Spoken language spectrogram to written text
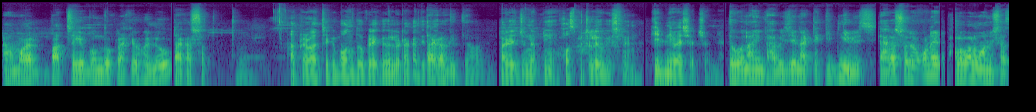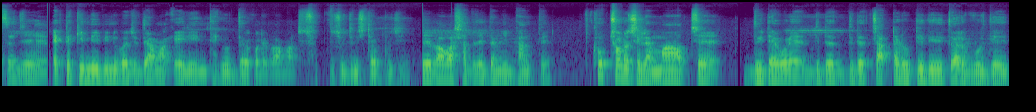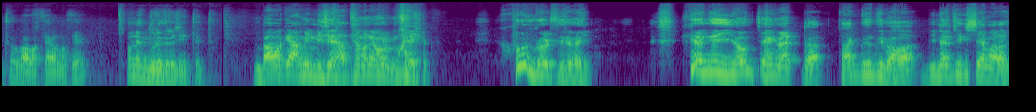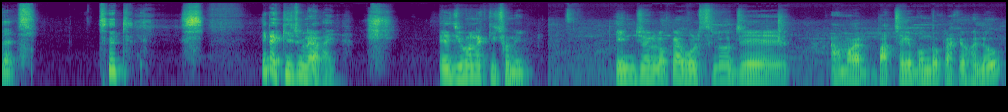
আমার বাচ্চাকে বন্ধক রাখে হলেও টাকা শোধ করতে হবে। আপনার বাচ্চাকে বন্ধক রেখে হলেও টাকা দিতে টাকা দিতে হবে। আর এর জন্য আপনি হসপিটালেও গেছিলেন। কিডনি ব্যাসের জন্য। তখন আমি ভাবি যে না একটা কিডনি বেশি ঢাকা শহরে অনেক ভালো ভালো মানুষ আছে যে একটা কিডনি বিনিময়ে যদি আমাকে এই ঋণ থেকে উদ্ধার করে বা আমার সবকিছু জিনিসটা বুঝে। যে বাবার সাথে যেতাম ইট ভাঙতে। খুব ছোট ছিলাম। মা হচ্ছে দুইটা করে দুইটা দুইটা চারটা রুটি দিয়ে দিত আর গুড় দিয়ে দিত। বাবাকে আর আমাকে অনেক দূরে দূরে যেতে দিত। বাবাকে আমি নিজের হাতে মানে আমার মায়ের। খুন করছি ভাই। কেন যে ইয়ং চ্যাংরা একটা। থাকতে যদি বাবা বিনা চিকিৎসায় মারা যায়। এটা কিছু না ভাই। এই জীবনে কিছু নেই। এনজিওর লোকরা বলছিল যে আমার বাচ্চাকে বন্ধক রাখে হলেও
